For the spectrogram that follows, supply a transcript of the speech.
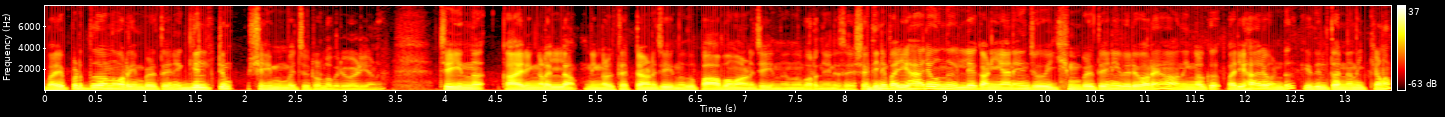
ഭയപ്പെടുത്തുക എന്ന് പറയുമ്പോഴത്തേന് ഗിൽറ്റും ഷെയിമും വെച്ചിട്ടുള്ള പരിപാടിയാണ്. ചെയ്യുന്ന കാര്യങ്ങളെല്ലാം നിങ്ങൾ തെറ്റാണ് ചെയ്യുന്നത് പാപമാണ് ചെയ്യുന്നതെന്ന് പറഞ്ഞതിന് ശേഷം ഇതിന് പരിഹാരമൊന്നും ഇല്ലേ. കണിയാനേയും ചോദിക്കുമ്പോഴത്തേന് ഇവർ പറയാം ആ നിങ്ങൾക്ക് പരിഹാരമുണ്ട് ഇതിൽ തന്നെ നിൽക്കണം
